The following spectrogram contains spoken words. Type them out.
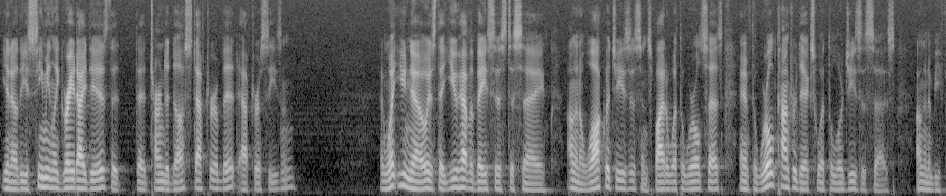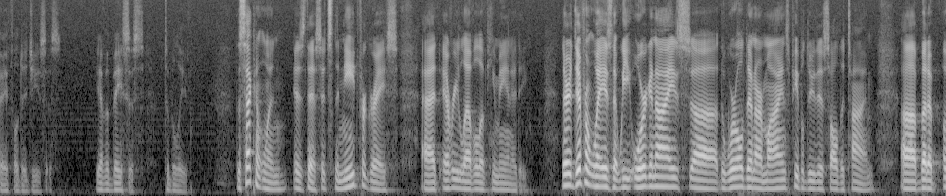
you know, these seemingly great ideas that, that turn to dust after a bit, after a season. And what you know is that you have a basis to say, I'm going to walk with Jesus in spite of what the world says. And if the world contradicts what the Lord Jesus says, I'm going to be faithful to Jesus. You have a basis to believe. The second one is this it's the need for grace at every level of humanity. There are different ways that we organize uh, the world in our minds. People do this all the time. Uh, but a, a,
